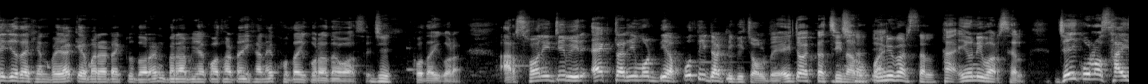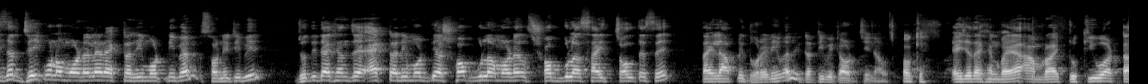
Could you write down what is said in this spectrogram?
এই যে দেখেন ভাইয়া ক্যামেরাটা একটু ধরেন বেরাবিয়া কথাটা এখানে খোদাই করা দেওয়া আছে। খোদাই করা। আর সনি টিভির একটা রিমোট দিয়া প্রতিটা টিভি চলবে এটা একটা চিনার উপায়। ইউনিভার্সাল হ্যাঁ ইউনিভার্সাল যেই কোনো সাইজের যেই কোনো মডেলের একটা রিমোট নেবেন সনি টিভির যদি দেখেন যে একটা রিমোট দিয়া সবগুলা মডেল সবগুলা সাইজ চলতেছে তাইলে আপনি ধরে নেবেন এটা টিভিটা অরিজিনাল ওকে এই যে দেখেন ভাইয়া আমরা একটু কিওয়ার্ডটা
